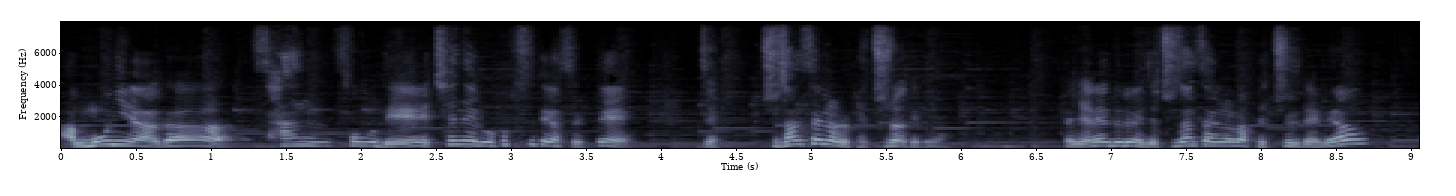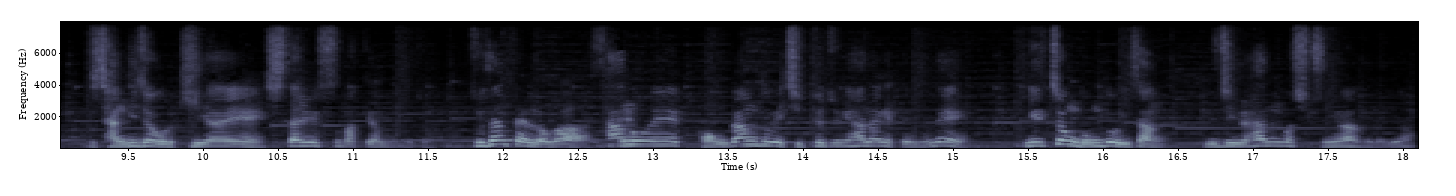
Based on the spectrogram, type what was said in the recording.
암모니아가 산소 내에 체내로 흡수되었을 때 이제 주산셀러를 배출하게 돼요. 그러니까 얘네들은 이제 주산셀러가 배출되면 장기적으로 기아에 시달릴 수밖에 없는 거죠. 주산셀러가 산호의 건강도의 지표 중에 하나이기 때문에 일정 농도 이상 유지를 하는 것이 중요하거든요.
